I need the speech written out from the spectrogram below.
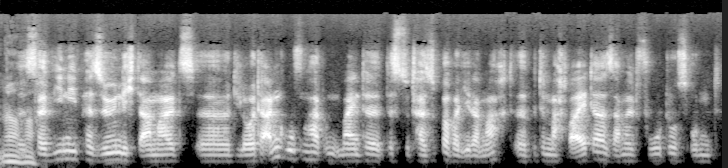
Aha. Salvini persönlich damals äh, die Leute angerufen hat und meinte, das ist total super, was ihr da macht. Äh, bitte macht weiter, sammelt Fotos und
